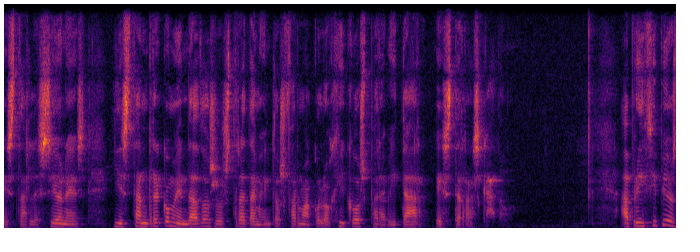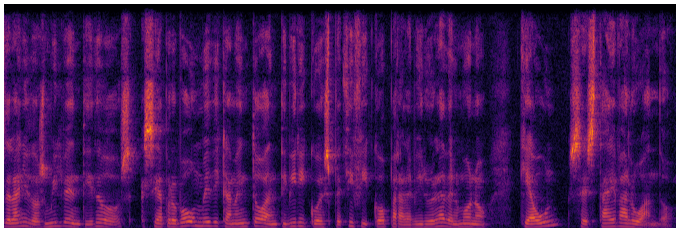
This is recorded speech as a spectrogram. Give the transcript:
estas lesiones y están recomendados los tratamientos farmacológicos para evitar este rascado. A principios del año 2022 se aprobó un medicamento antivírico específico para la viruela del mono que aún se está evaluando.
